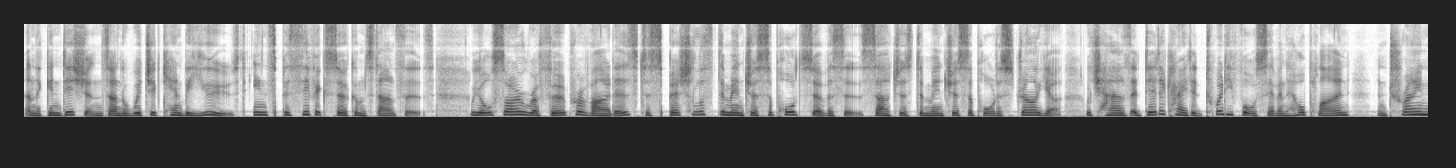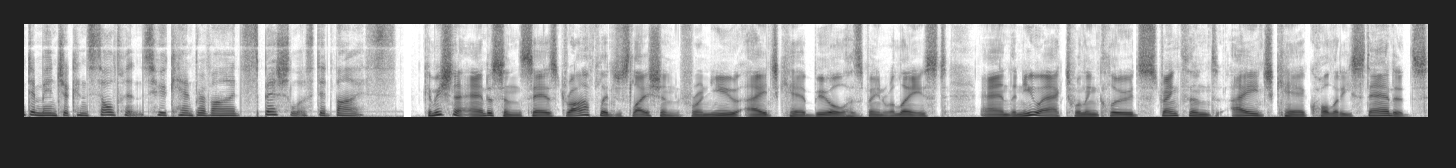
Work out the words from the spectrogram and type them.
and the conditions under which it can be used in specific circumstances. We also refer providers to specialist dementia support services such as Dementia Support Australia, which has a dedicated 24 7 helpline and trained dementia consultants who can provide specialist advice. Commissioner Anderson says draft legislation for a new aged care bill has been released, and the new act will include strengthened aged care quality standards.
